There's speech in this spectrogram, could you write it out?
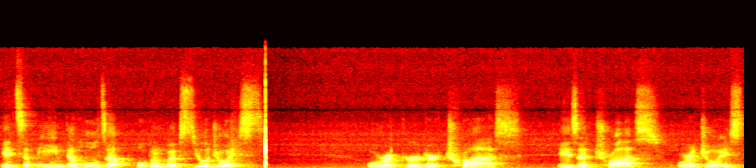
it's a beam that holds up open web steel joists or a girder truss is a truss or a joist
